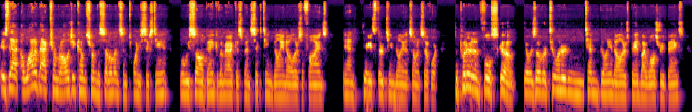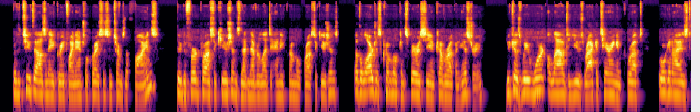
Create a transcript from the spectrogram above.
is that a lot of that terminology comes from the settlements in 2016, where we saw Bank of America spend 16 billion dollars of fines and face 13 billion and so on and so forth. To put it in full scope, there was over 210 billion dollars paid by Wall Street banks for the 2008 great financial crisis in terms of fines through deferred prosecutions that never led to any criminal prosecutions of the largest criminal conspiracy and cover up in history because we weren't allowed to use racketeering and corrupt organized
